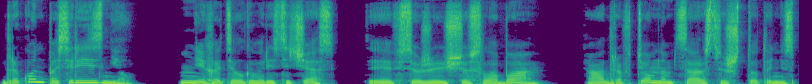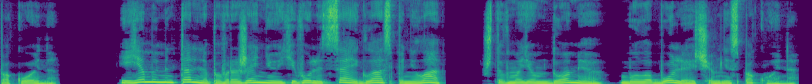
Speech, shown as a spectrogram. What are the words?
Дракон посерьезнел. Не хотел говорить сейчас. Ты все же еще слаба. Адра, в темном царстве что-то неспокойно. И я моментально по выражению его лица и глаз поняла, что в моем доме было более чем неспокойно.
